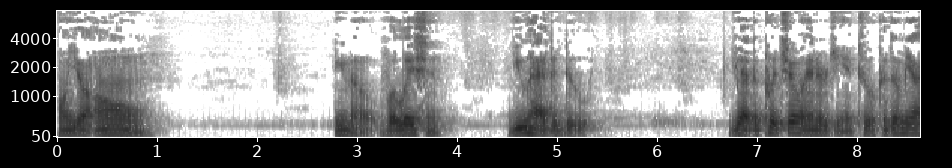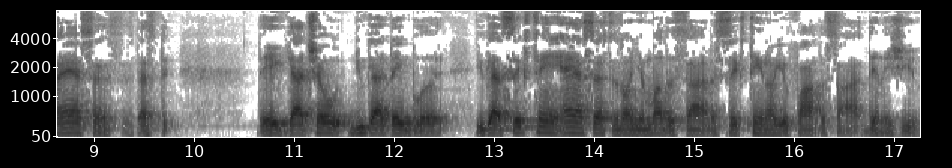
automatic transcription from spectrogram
on your own, you know, volition. You had to do it. You had to put your energy into it. Cause them your ancestors. That's the, they got your, you got their blood. You got 16 ancestors on your mother's side or 16 on your father's side. Then it's you.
